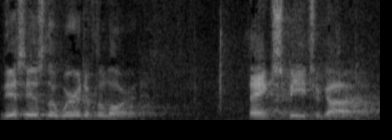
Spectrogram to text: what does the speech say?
This is the word of the Lord. Thanks be to God.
